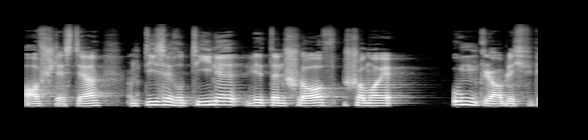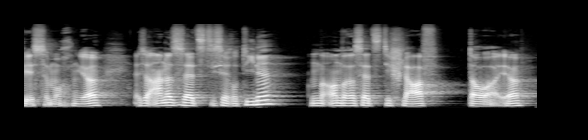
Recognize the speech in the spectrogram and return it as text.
aufstehst. Ja. Und diese Routine wird deinen Schlaf schon mal unglaublich viel besser machen. Ja. Also einerseits diese Routine, und andererseits die Schlafdauer, ja.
